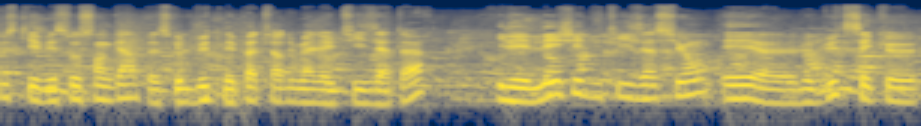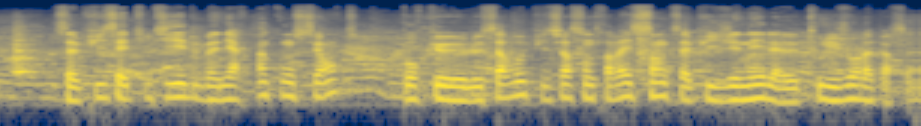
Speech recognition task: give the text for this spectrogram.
tout ce qui est vaisseau sanguin parce que le but n'est pas de faire du mal à l'utilisateur. Il est léger d'utilisation et euh, le but c'est que ça puisse être utilisé de manière inconsciente pour que le cerveau puisse faire son travail sans que ça puisse gêner tous les jours la personne.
